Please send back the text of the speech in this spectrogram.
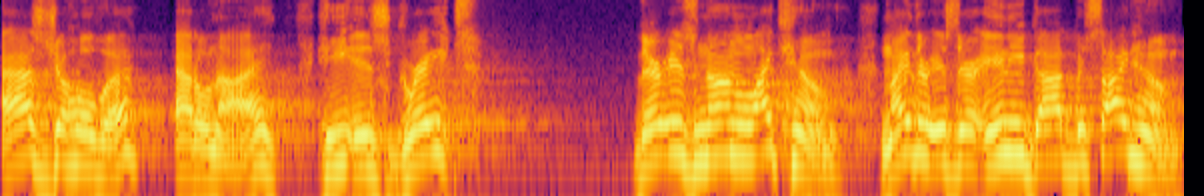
As Jehovah Adonai, he is great. There is none like him, neither is there any God beside him.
